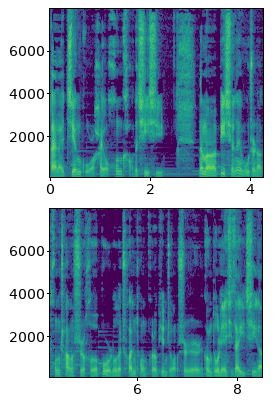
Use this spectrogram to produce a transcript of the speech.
带来坚果还有烘烤的气息。那么碧嗪类物质呢，通常是和波尔多的传统葡萄品种是更多联系在一起的，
